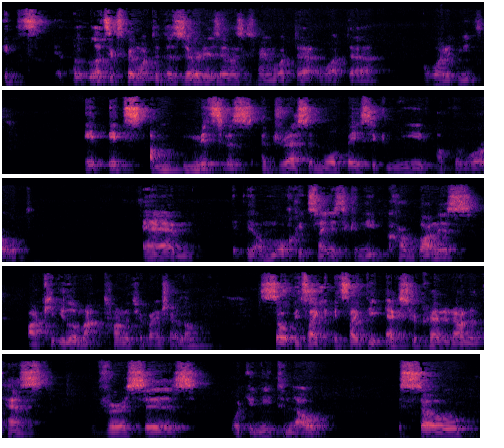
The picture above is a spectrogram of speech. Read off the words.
it's let's explain what the dessert is, and let's explain what the, what the, what it means. It, it's a mitzvahs address a more basic need of the world, and a more chitzanistic need. Carbonis are ki'ilu matana so it's like it's like the extra credit on the test versus what you need to know. So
